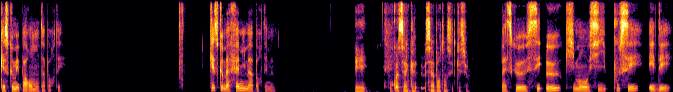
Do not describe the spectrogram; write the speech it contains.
Qu'est-ce que mes parents m'ont apporté? Qu'est-ce que ma famille m'a apporté même? Et pourquoi c'est important cette question? Parce que c'est eux qui m'ont aussi poussé, aidé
